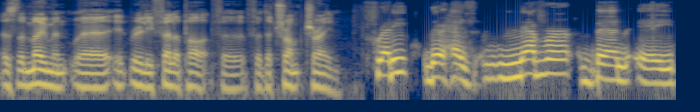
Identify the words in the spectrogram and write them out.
as the moment where it really fell apart for, for the Trump train? Freddie, there has never been a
